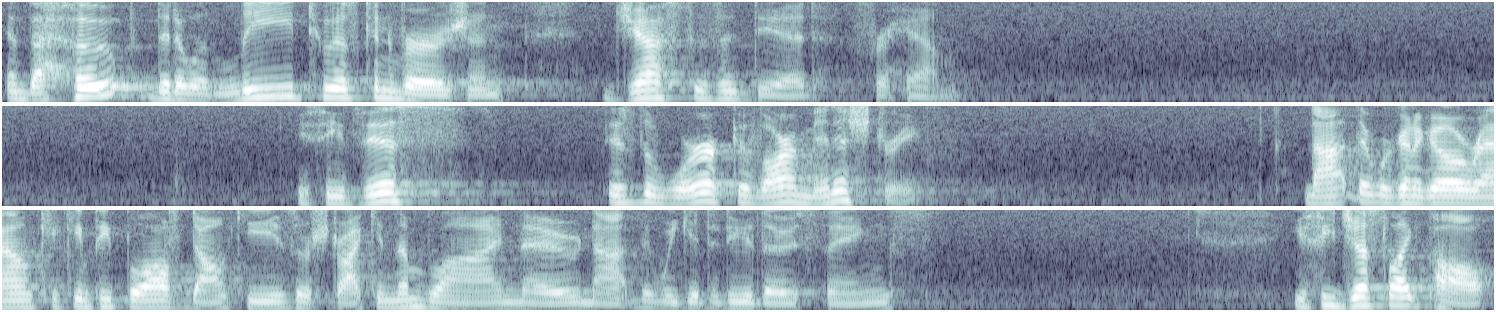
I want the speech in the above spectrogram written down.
in the hope that it would lead to his conversion, just as it did for him. You see, this is the work of our ministry. Not that we're going to go around kicking people off donkeys or striking them blind. No, not that we get to do those things. You see, just like Paul,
